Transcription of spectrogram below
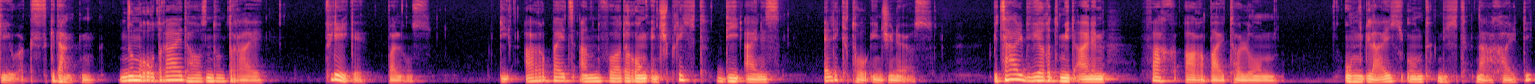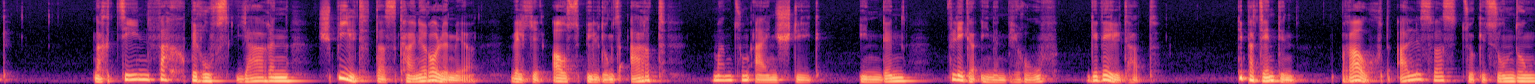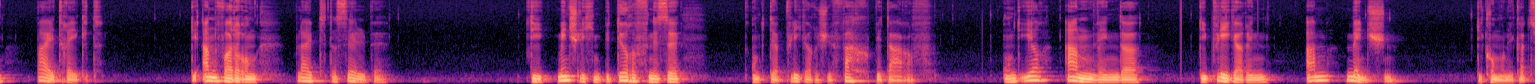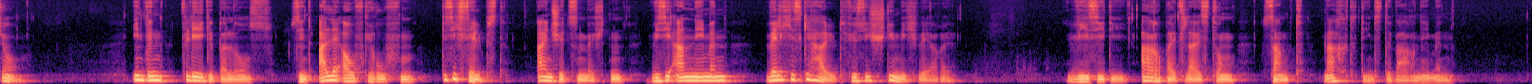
Georgs Gedanken Nummer 3003 Pflegebalance. Die Arbeitsanforderung entspricht die eines Elektroingenieurs. Bezahlt wird mit einem Facharbeiterlohn. Ungleich und nicht nachhaltig? Nach zehn Fachberufsjahren spielt das keine Rolle mehr, welche Ausbildungsart man zum Einstieg in den Pflegerinnenberuf gewählt hat. Die Patientin braucht alles, was zur Gesundung beiträgt. Die Anforderung bleibt dasselbe. Die menschlichen Bedürfnisse und der pflegerische Fachbedarf und ihr Anwender, die Pflegerin am Menschen, die Kommunikation. In den Pflegebalance sind alle aufgerufen, die sich selbst einschätzen möchten, wie sie annehmen, welches Gehalt für sie stimmig wäre, wie sie die Arbeitsleistung samt Nachtdienste wahrnehmen,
